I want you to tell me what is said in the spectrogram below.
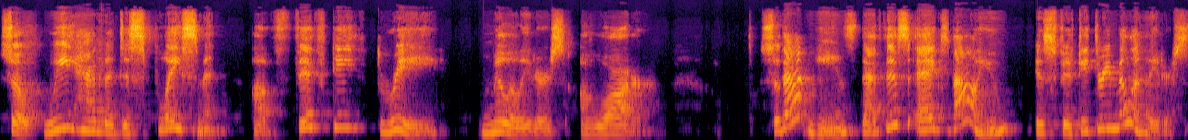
So we had a displacement of 53 milliliters of water. So that means that this egg's volume is 53 milliliters.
